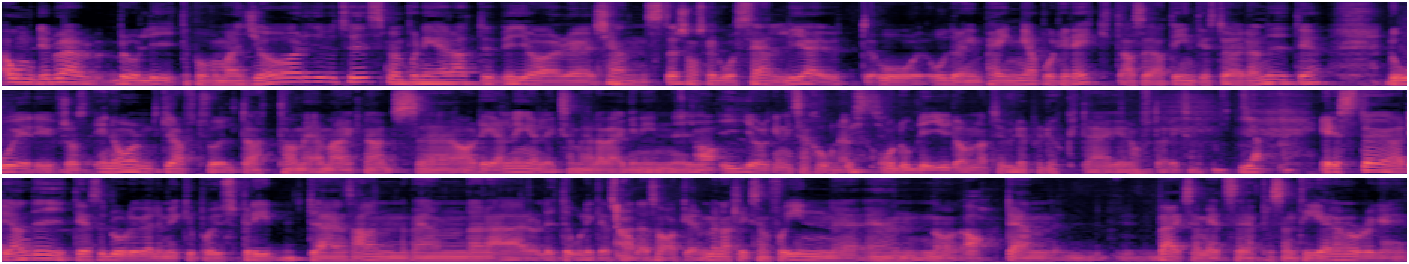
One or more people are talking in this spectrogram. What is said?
om det beror, lite på vad man gör givetvis, men ponera att vi gör eh, tjänster som ska gå att sälja ut och, och dra in pengar på direkt, alltså att det inte är stödjande IT, då är det ju förstås enormt kraftfullt att ta med marknadsavdelningen liksom hela vägen in i, Ja. i organisationen. Och då blir ju de naturliga produktägare ofta liksom. Ja. Är det stödjande IT så beror det väldigt mycket på hur spridda ens användare är och lite olika sådana där saker. Men att liksom få in en, nå- ja, den verksamhetsrepresenterande orga-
